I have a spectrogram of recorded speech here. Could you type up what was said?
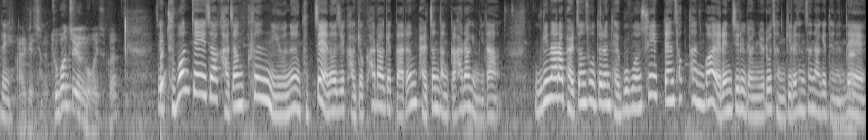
네. 알겠습니다. 두 번째 이유는 뭐가 있을까요? 두 번째이자 가장 큰 이유는 국제 에너지 가격 하락에 따른 발전 단가 하락입니다. 우리나라 발전소들은 대부분 수입된 석탄과 LNG를 연료로 전기를 생산하게 되는데 네.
